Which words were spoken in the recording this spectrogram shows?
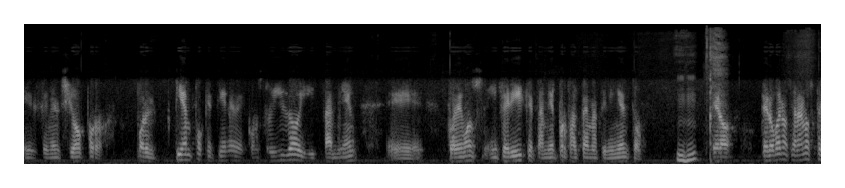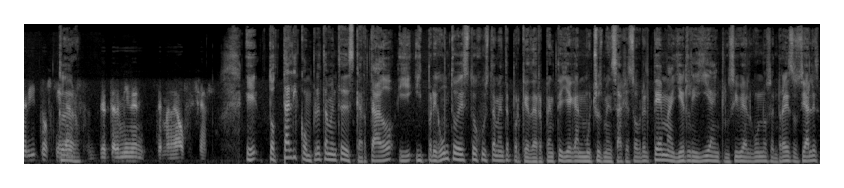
eh, se venció por, por el tiempo que tiene de construido y también podemos inferir que también por falta de mantenimiento. Pero pero bueno, serán los peritos quienes determinen de manera oficial. Eh, total y completamente descartado, y, pregunto esto justamente porque de repente llegan muchos mensajes sobre el tema. Ayer leía inclusive algunos en redes sociales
